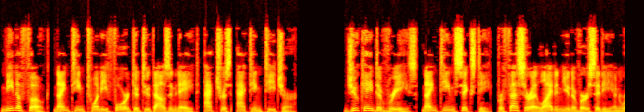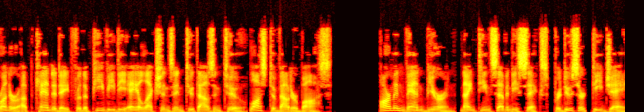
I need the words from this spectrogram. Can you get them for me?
Nina Foch, 1924–2008, actress, acting teacher. Jouke de Vries, 1960, professor at Leiden University and runner-up candidate for the PVDA elections in 2002 lost to Wouter Bos. Armin van Buuren, 1976, producer, DJ,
